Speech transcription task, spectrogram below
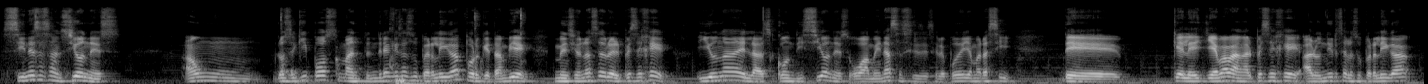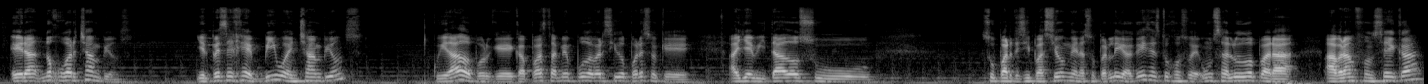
sin esas sanciones aún los equipos mantendrían esa Superliga? Porque también mencionaste sobre el PSG y una de las condiciones o amenazas, si se le puede llamar así, de que le llevaban al PSG al unirse a la Superliga era no jugar Champions. Y el PSG vivo en Champions cuidado, porque capaz también pudo haber sido por eso que haya evitado su, su participación en la Superliga. ¿Qué dices tú, Josué? Un saludo para Abraham Fonseca,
